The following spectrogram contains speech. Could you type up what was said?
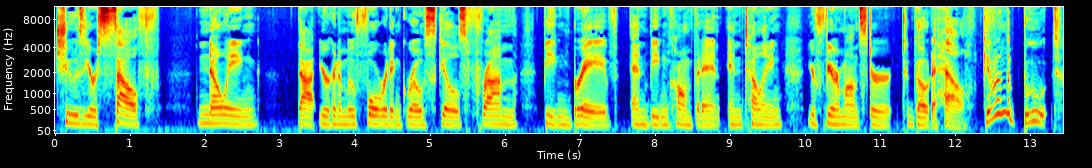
choose yourself knowing that you're going to move forward and grow skills from being brave and being confident and telling your fear monster to go to hell. Give him the boot.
